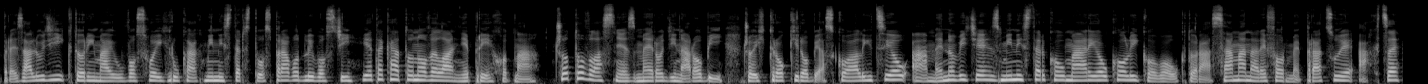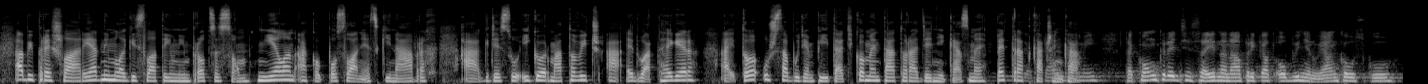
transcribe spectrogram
Pre za ľudí, ktorí majú vo svojich rukách ministerstvo spravodlivosti, je takáto novela nepriechodná. Čo to vlastne Sme rodina robí? Čo ich kroky robia s koalíciou a menovite s ministerkou Máriou Kolíkovou, ktorá sama na reforme pracuje a chce chce, aby prešla riadnym legislatívnym procesom, nielen ako poslanecký návrh. A kde sú Igor Matovič a Eduard Heger? Aj to už sa budem pýtať komentátora denníka ZME Petra Tkačenka. Tak konkrétne sa jedná napríklad obvinenú Jankovskú,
